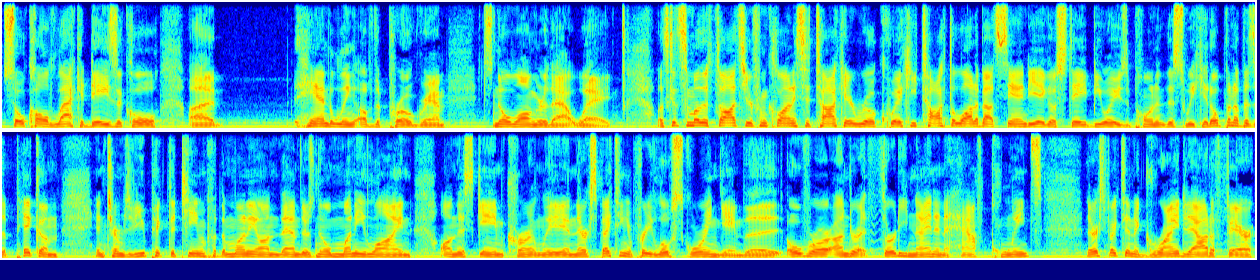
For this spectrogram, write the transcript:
so-called lackadaisical uh, handling of the program. It's no longer that way. Let's get some other thoughts here from Kalani Sitake real quick. He talked a lot about San Diego State, BYU's opponent this week. It opened up as a pick 'em in terms of you pick the team and put the money on them. There's no money line on this game currently, and they're expecting a pretty low scoring game. The over or under at 39 and a half points. They're expecting a grinded out affair,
